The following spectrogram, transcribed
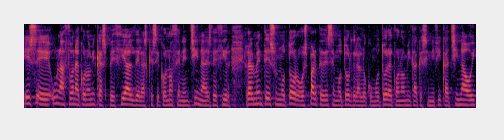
Es eh, una zona económica especial de las que se conocen en China, es decir, realmente es un motor o es parte de ese motor de la locomotora económica que significa China hoy,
